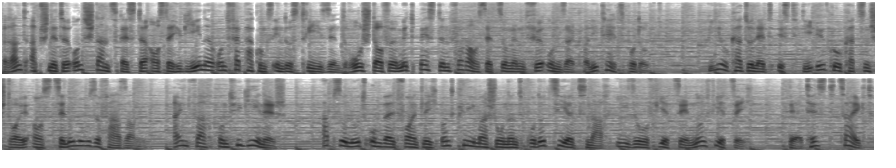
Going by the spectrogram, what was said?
Randabschnitte und Stanzreste aus der Hygiene- und Verpackungsindustrie sind Rohstoffe mit besten Voraussetzungen für unser Qualitätsprodukt. Bio-Katolett ist die Öko-Katzenstreu aus Zellulosefasern. Einfach und hygienisch. Absolut umweltfreundlich und klimaschonend produziert nach ISO 14040. Der Test zeigt,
